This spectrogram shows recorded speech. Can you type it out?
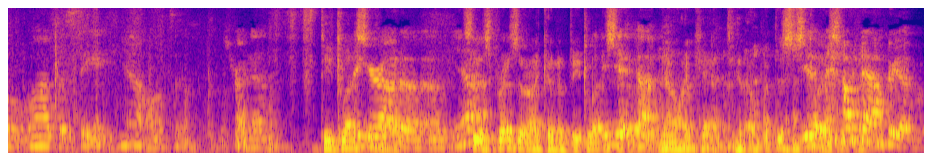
we'll, we'll have to see, yeah, we'll have to try to Declassify. figure out it. a, a- yeah. See, as president, I could have declassified Yeah. it. Now I can't, you know, but this is Yeah, now, classified. now we have a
